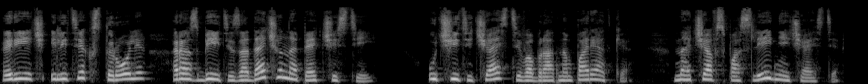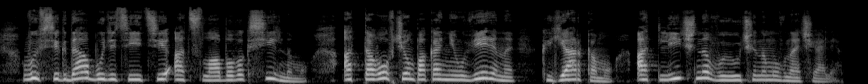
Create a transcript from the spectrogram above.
речь или текст роли, разбейте задачу на пять частей. Учите части в обратном порядке. Начав с последней части, вы всегда будете идти от слабого к сильному, от того, в чем пока не уверены, к яркому, отлично выученному в начале.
